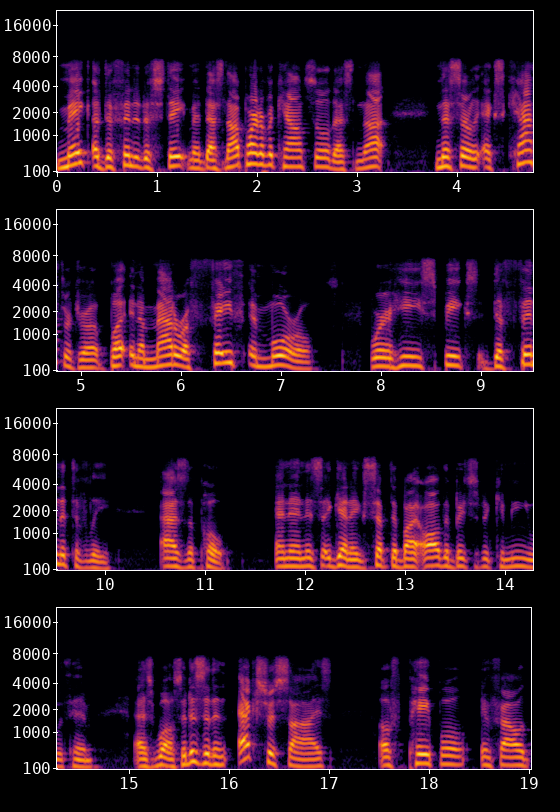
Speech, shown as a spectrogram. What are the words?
make a definitive statement that's not part of a council, that's not necessarily ex cathedra, but in a matter of faith and moral where he speaks definitively as the Pope. And then it's again accepted by all the bishops in communion with him as well. So this is an exercise of papal infall-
